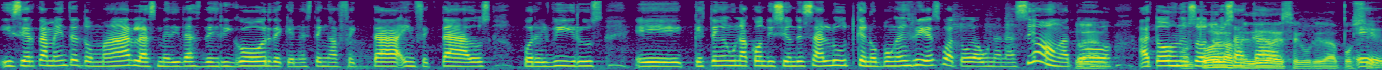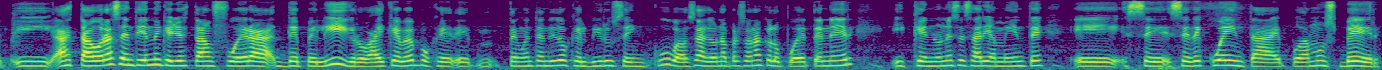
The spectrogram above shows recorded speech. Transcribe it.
y ciertamente tomar las medidas de rigor de que no estén afecta, infectados por el virus, eh, que estén en una condición de salud que no ponga en riesgo a toda una nación, a, todo, a todos Con nosotros todas las medidas de seguridad eh, y hasta ahora se entiende que ellos están fuera de peligro, hay que ver porque eh, tengo entendido que el virus se incuba, o sea, que una persona que lo puede tener y que no necesariamente se, se dé cuenta, podamos ver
